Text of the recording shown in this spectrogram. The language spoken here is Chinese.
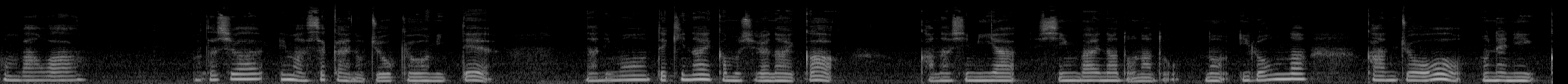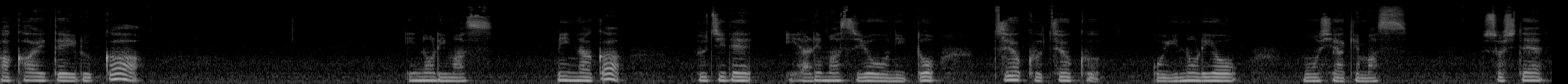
こんばんは私は今世界の状況を見て何もできないかもしれないが悲しみや心配などなどのいろんな感情を胸に抱えているが祈りますみんなが無事でいられますようにと強く強くお祈りを申し上げますそして、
